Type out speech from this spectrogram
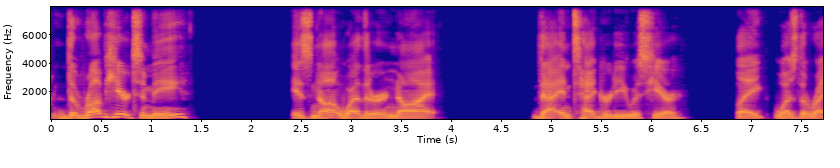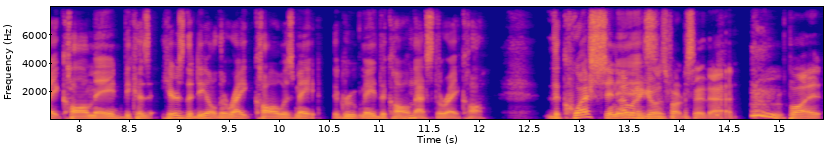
the rub here to me is not whether or not that integrity was here, like was the right call made. Because here's the deal: the right call was made. The group made the call. Mhm. That's the right call. The question is, I wouldn't go as far to say that, but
